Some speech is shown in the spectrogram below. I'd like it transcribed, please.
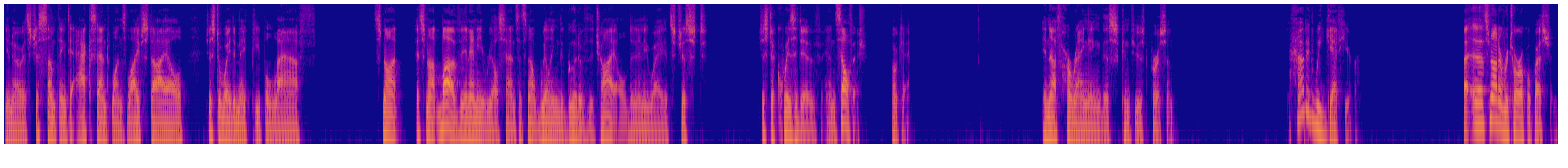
You know, it's just something to accent one's lifestyle, just a way to make people laugh. It's not it's not love in any real sense. It's not willing the good of the child in any way. It's just just acquisitive and selfish. Okay enough haranguing this confused person. How did we get here? Uh, that's not a rhetorical question.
